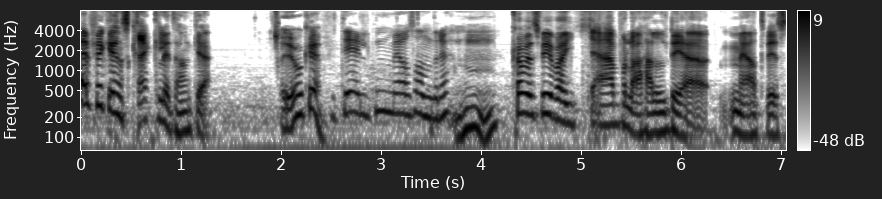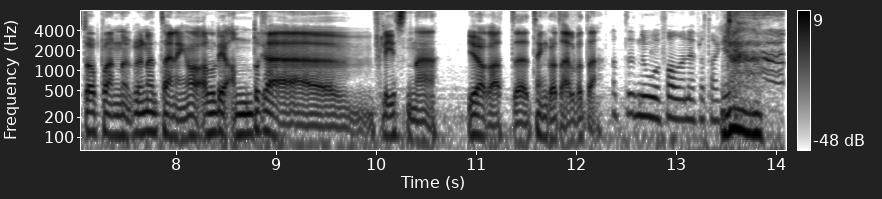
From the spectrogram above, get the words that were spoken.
Jeg fikk en skrekkelig tanke. Ja, OK. Del den med oss andre. Mhm. Hva hvis vi var jævla heldige med at vi står på en rundetegning, og alle de andre flisene gjør at uh, ting går til helvete? At noe faller ned fra taket.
